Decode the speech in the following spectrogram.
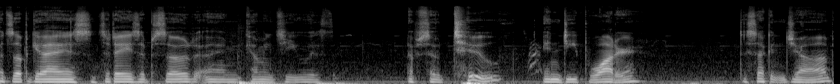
What's up guys? In today's episode I'm coming to you with episode 2 in deep water, the second job.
